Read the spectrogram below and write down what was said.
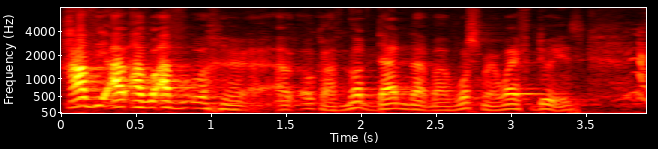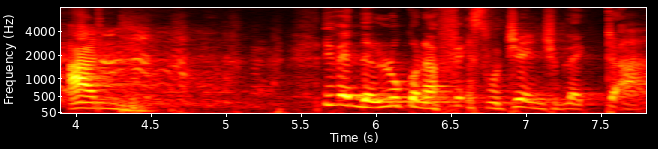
have you, I've, I've, okay, I've not done that, but I've watched my wife do it. And even the look on her face will change. She'll be like, Dah.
